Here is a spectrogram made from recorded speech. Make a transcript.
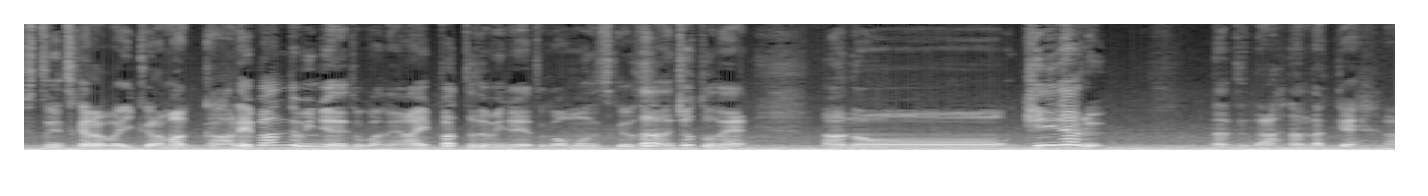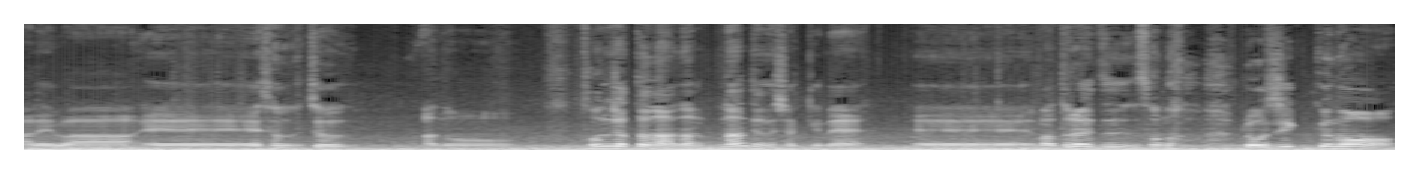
普通に使えばいいから、まあ、ガレ版でもいいんじゃないとかね、iPad でもいいんじゃないとか思うんですけど、ただね、ちょっとね、あのー、気になるなんていうんだ、なんだっけ、あれは、えー、そちょ、あの、飛んじゃったな、な、なんて言うんでしたっけね、えー、まあ、とりあえず、その、ロジックの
